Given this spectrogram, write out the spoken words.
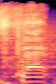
this fat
